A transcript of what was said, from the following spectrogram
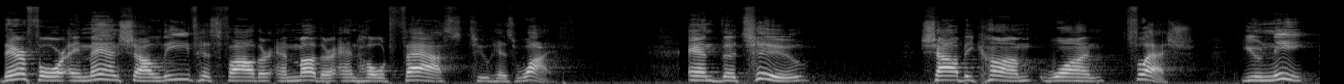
Therefore, a man shall leave his father and mother and hold fast to his wife, and the two shall become one flesh, unique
